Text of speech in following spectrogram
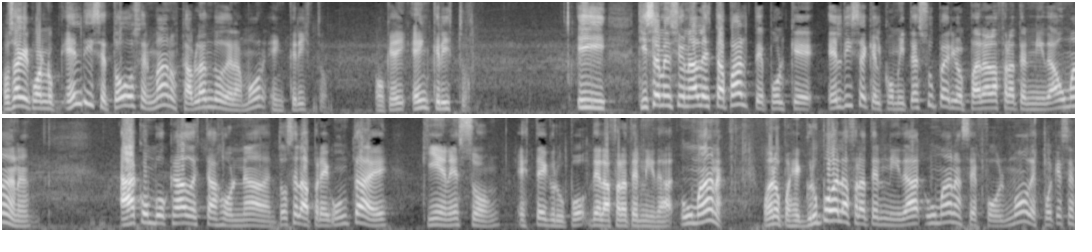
O sea que cuando Él dice todos hermanos, está hablando del amor en Cristo, ¿ok? En Cristo. Y quise mencionarle esta parte porque Él dice que el Comité Superior para la Fraternidad Humana, ha convocado esta jornada. Entonces la pregunta es, ¿quiénes son este grupo de la fraternidad humana? Bueno, pues el grupo de la fraternidad humana se formó después que se,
